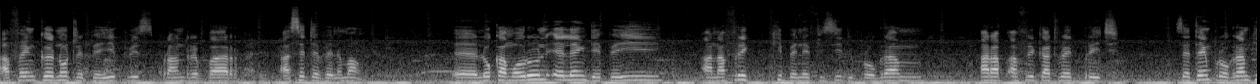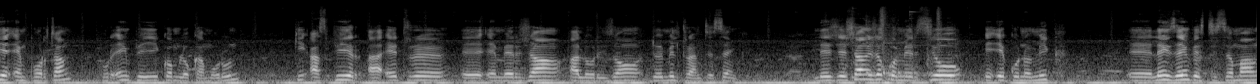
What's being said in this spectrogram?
afin que notre pays puisse prendre part à cet événement. Le Cameroun est l'un des pays en Afrique qui bénéficie du programme Arab Africa Trade Bridge. C'est un programme qui est important pour un pays comme le Cameroun qui aspire à être émergent à l'horizon 2035. Les échanges commerciaux et économiques les investissements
